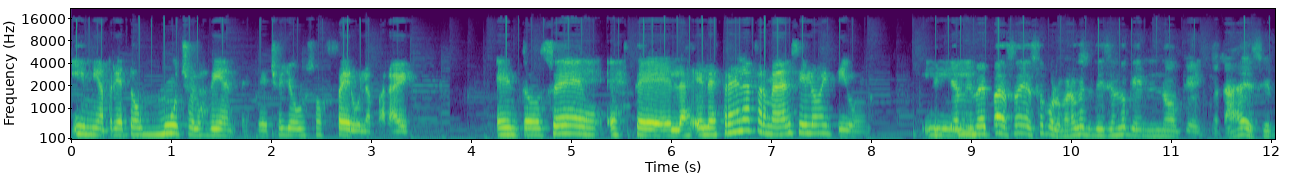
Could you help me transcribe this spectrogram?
y me aprieto mucho los dientes. De hecho, yo uso férula para esto. Entonces, este, el estrés es la enfermedad del siglo XXI. Y, a mí me pasa eso, por lo menos que te estoy diciendo que no, que, que acabas de decir,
